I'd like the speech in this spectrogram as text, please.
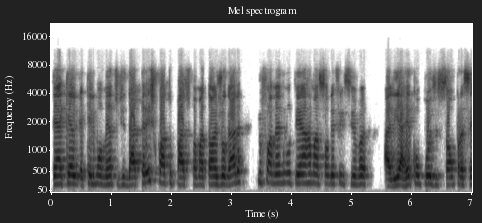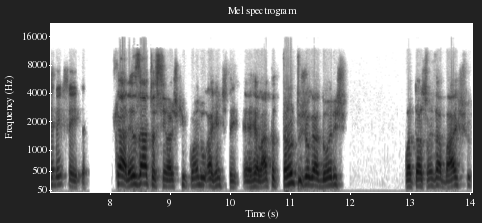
tem aquele, aquele momento de dar três, quatro passos para matar uma jogada e o Flamengo não tem a armação defensiva ali, a recomposição para ser bem feita. Cara, exato. Assim, eu acho que quando a gente é, relata tantos jogadores com atuações abaixo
